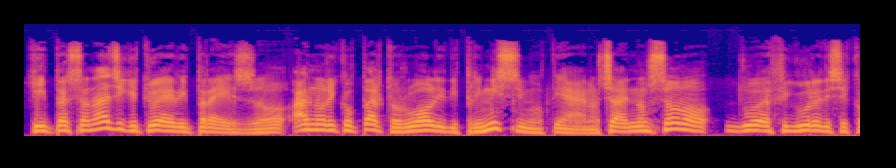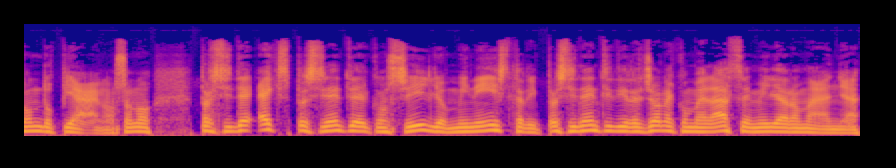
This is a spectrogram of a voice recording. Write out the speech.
che i personaggi che tu hai ripreso hanno ricoperto ruoli di primissimo piano, cioè non sono due figure di secondo piano, sono preside- ex presidenti del Consiglio, ministri, presidenti di regione come Lazio e Emilia Romagna.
